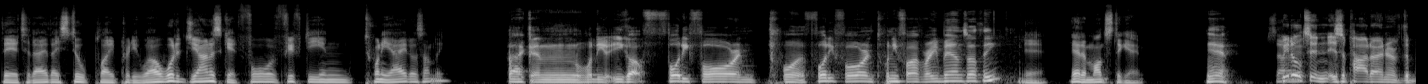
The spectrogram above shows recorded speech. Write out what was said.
there today. They still played pretty well. What did Giannis get? Four fifty and twenty eight or something? Fucking what do you? You got forty four and tw- forty four and twenty five rebounds, I think. Yeah, he had a monster game. Yeah, So, Middleton is a part owner of the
